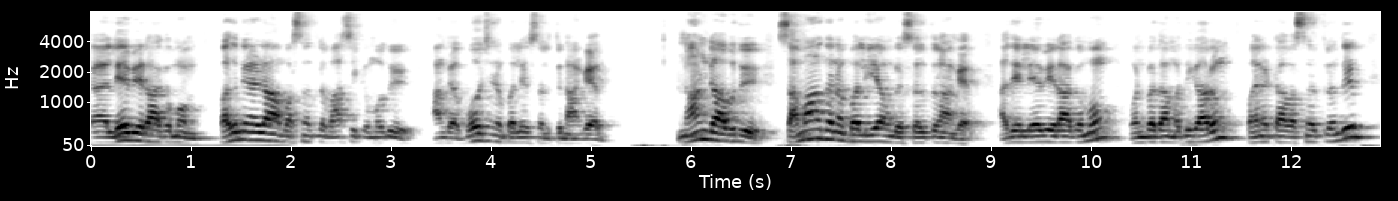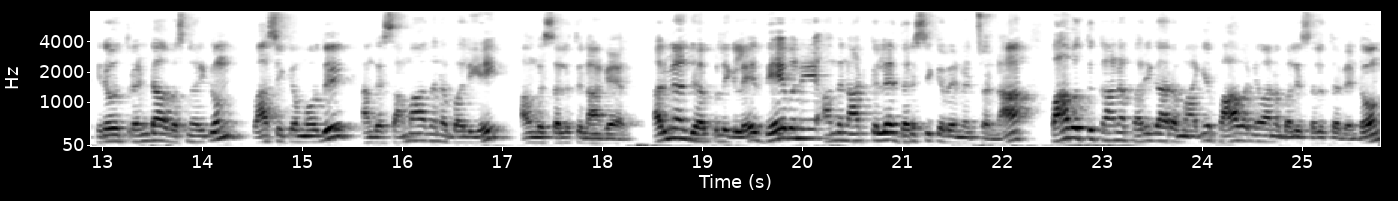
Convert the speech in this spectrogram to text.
அஹ், லேவியராகமும் பதினேழாம் வசனத்துல வாசிக்கும் போது அங்க போஜன பலியை செலுத்தினாங்க. நான்காவது சமாதான பலியை அவங்க செலுத்துனாங்க. அதே லேவியராகமும் ஒன்பதாம் அதிகாரம் பதினெட்டாம் வசனத்திலிருந்து இருபத்தி ரெண்டாம் வசனம் வரைக்கும் வாசிக்கும் போது அங்க சமாதான பலியை அவங்க செலுத்தினாங்க. அருமையான பிள்ளைகளே தேவனே அந்த நாட்கள்ல தரிசிக்க வேண்டும் சொன்னா பாவத்துக்கான பரிகாரமாகிய பாவ நிவாரண பலி செலுத்த வேண்டும்.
